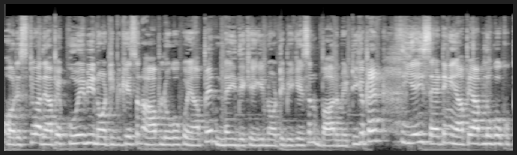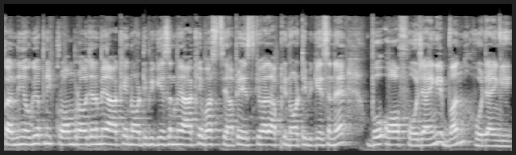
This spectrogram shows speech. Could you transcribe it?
और इसके बाद यहाँ पे कोई भी नोटिफिकेशन आप लोगों को यहाँ पे नहीं दिखेगी। नोटिफिकेशन बार में, ठीक है फ्रेंड यही सेटिंग यहाँ पे आप लोगों को करनी होगी अपनी क्रोम ब्राउज़र में आके नोटिफिकेशन में आके, बस यहाँ पे इसके बाद आपकी नोटिफिकेशन है, वो ऑफ़ हो जाएँगी, बंद हो जाएँगी।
